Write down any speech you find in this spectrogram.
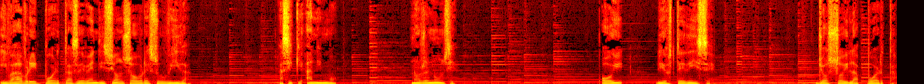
y va a abrir puertas de bendición sobre su vida. Así que ánimo, no renuncie. Hoy Dios te dice, yo soy la puerta,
